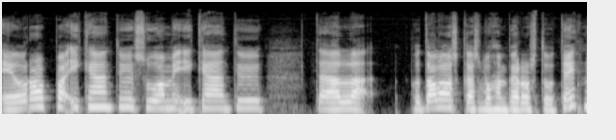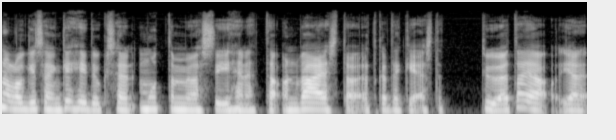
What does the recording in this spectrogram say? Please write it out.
Eurooppa ikääntyy, Suomi ikääntyy, täällä kun talouskasvuhan perustuu teknologiseen kehitykseen, mutta myös siihen, että on väestö, jotka tekee sitä työtä ja, ja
